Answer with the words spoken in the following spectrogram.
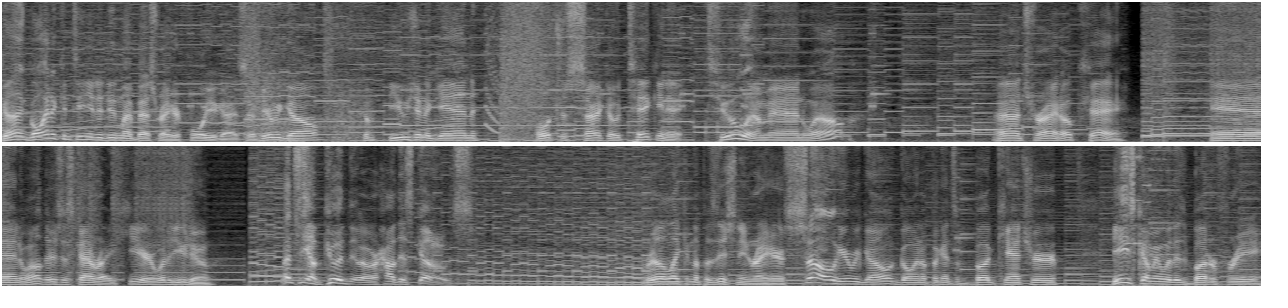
going to continue to do my best right here for you guys. So here we go. Confusion again. Ultra Psycho taking it to him, and well, that's right, okay. And, well, there's this guy right here. What do you do? Let's see how good or how this goes. Really liking the positioning right here. So, here we go, going up against a bug catcher. He's coming with his Butterfree.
